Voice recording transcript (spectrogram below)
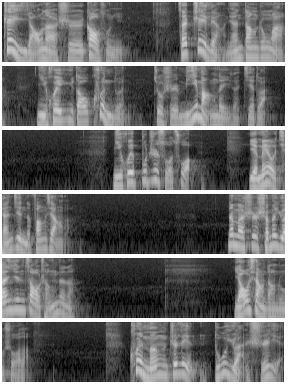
这一爻呢是告诉你，在这两年当中啊，你会遇到困顿，就是迷茫的一个阶段。你会不知所措，也没有前进的方向了。那么是什么原因造成的呢？爻象当中说了：“困蒙之吝，独远时也。”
